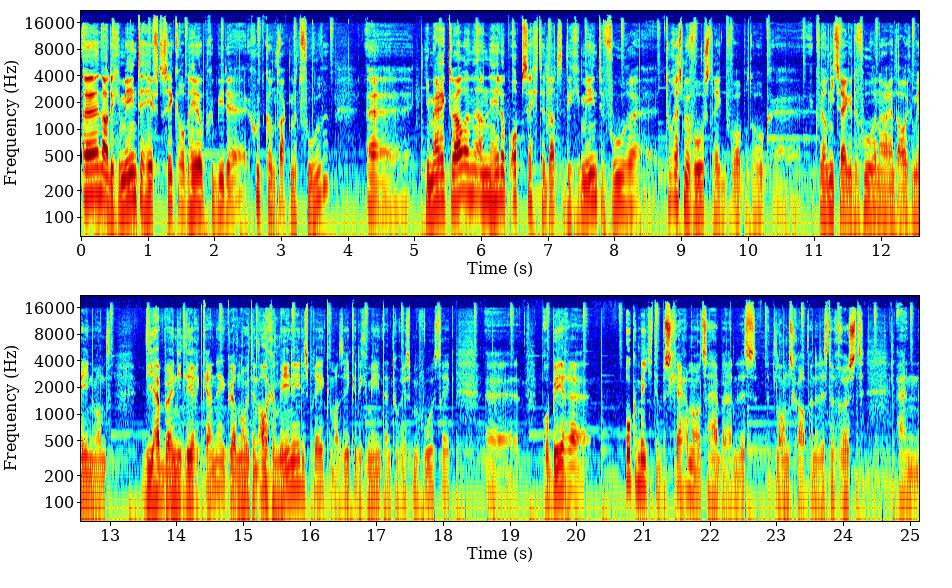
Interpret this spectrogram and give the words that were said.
nou, de gemeente heeft zeker op een hele hoop gebieden goed contact met voeren. Uh, je merkt wel aan een, hele hoop opzichten dat de gemeente voeren, uh, toerisme bijvoorbeeld ook, uh, ik wil niet zeggen de voerenaar in het algemeen, want die hebben wij niet leren kennen. Ik wil nooit in algemeenheden spreken, maar zeker de gemeente en toerisme voorstreek, proberen ook een beetje te beschermen wat ze hebben. En dat is het landschap en dat is de rust. En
